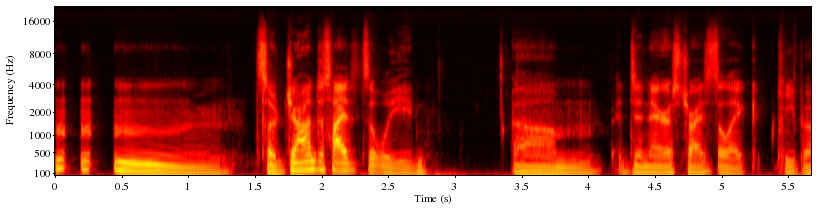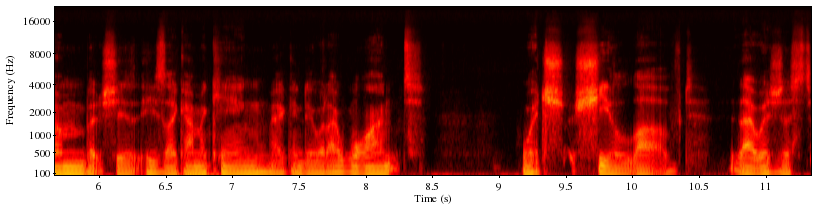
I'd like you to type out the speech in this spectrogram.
mm-mm-mm. so Jon decides to lead. Um Daenerys tries to like keep him, but she he's like I'm a king. I can do what I want, which she loved. That was just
